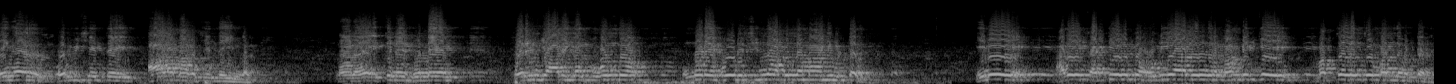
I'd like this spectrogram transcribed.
நீங்கள் ஒரு விஷயத்தை ஆழமாக சிந்தியுங்கள். நான் இத்தனை சொன்னேன். பெருஞ்சாலைகள் புகுந்து உங்களுடைய வீடு சின்ன பின்னமாகிவிட்டது. இனி அதை கட்டியெழுப்ப முடியாதுங்கிற நம்பிக்கை மக்களுக்கு வந்துவிட்டது.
